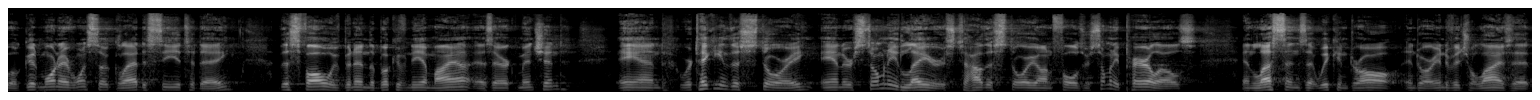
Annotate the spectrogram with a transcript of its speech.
Well, good morning, everyone. So glad to see you today. This fall, we've been in the book of Nehemiah, as Eric mentioned, and we're taking this story, and there's so many layers to how this story unfolds. There's so many parallels and lessons that we can draw into our individual lives that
